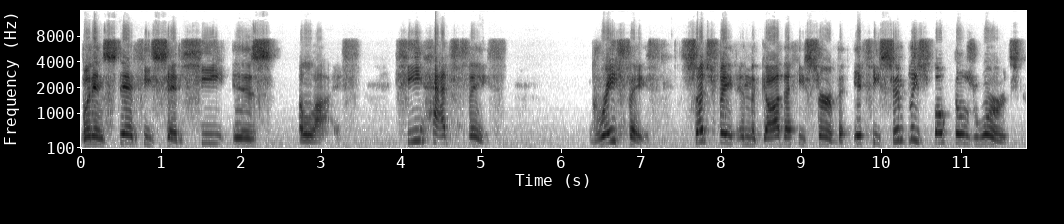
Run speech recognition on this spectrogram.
But instead, he said, He is alive. He had faith, great faith, such faith in the God that he served that if he simply spoke those words,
